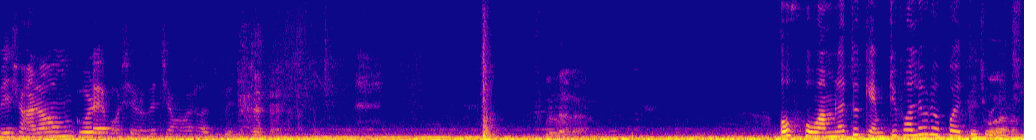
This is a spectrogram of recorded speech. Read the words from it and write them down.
বেশ আরাম করে বসে রয়েছে আমার হাজবেন্ড আরাম। ওহো আমরা তো কেমটি রোপওয়েতে খুব চলেছি।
